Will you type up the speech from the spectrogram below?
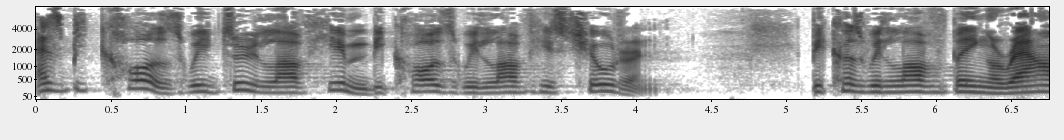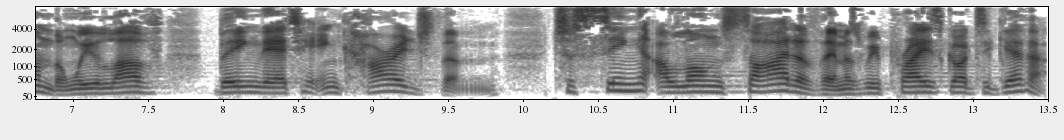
as because we do love Him, because we love His children, because we love being around them, we love being there to encourage them, to sing alongside of them as we praise God together.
